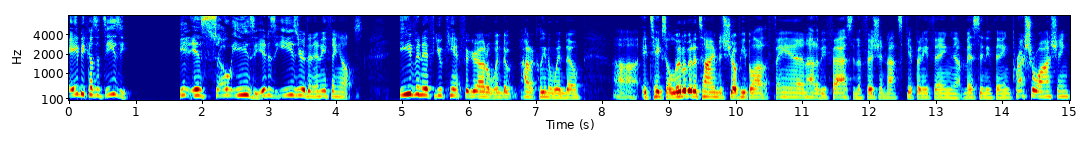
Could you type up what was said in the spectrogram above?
a because it's easy. It is so easy. It is easier than anything else. Even if you can't figure out a window, how to clean a window, uh, it takes a little bit of time to show people how to fan, how to be fast and efficient, not skip anything, not miss anything. Pressure washing,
